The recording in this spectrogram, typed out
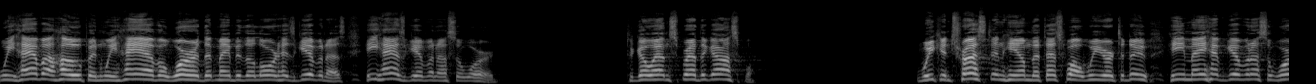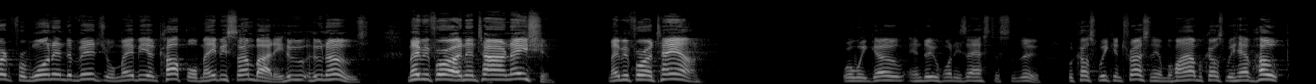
We have a hope and we have a word that maybe the Lord has given us. He has given us a word to go out and spread the gospel. We can trust in Him that that's what we are to do. He may have given us a word for one individual, maybe a couple, maybe somebody, who, who knows? Maybe for an entire nation, maybe for a town where we go and do what He's asked us to do. Because we can trust in Him. Why? Because we have hope.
